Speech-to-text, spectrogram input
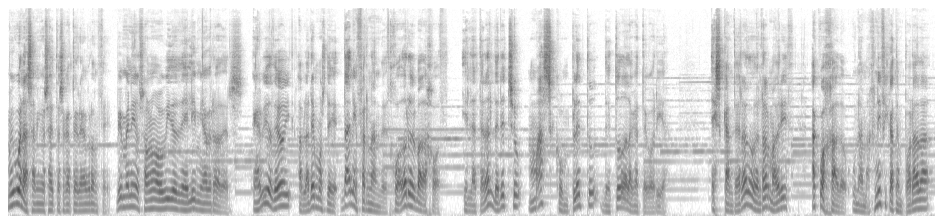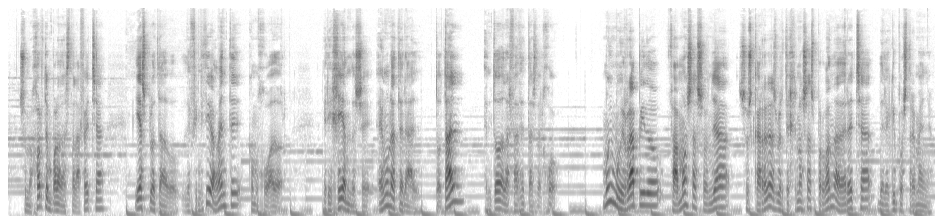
Muy buenas amigos de categoría de bronce, bienvenidos a un nuevo vídeo de Limia Brothers. En el vídeo de hoy hablaremos de Dani Fernández, jugador del Badajoz, y el lateral derecho más completo de toda la categoría. Escanterado del Real Madrid, ha cuajado una magnífica temporada, su mejor temporada hasta la fecha, y ha explotado definitivamente como jugador, erigiéndose en un lateral total en todas las facetas del juego. Muy muy rápido, famosas son ya sus carreras vertiginosas por banda derecha del equipo extremeño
